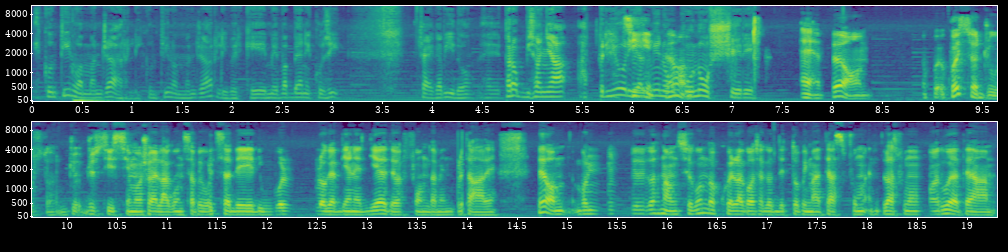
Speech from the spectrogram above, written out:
e continuo a mangiarli, continuo a mangiarli perché mi va bene così. Cioè, capito? Eh, però bisogna a priori sì, almeno però... conoscere. Eh, però questo è giusto, gi- giustissimo, cioè la consapevolezza de- di quello che avviene dietro è fondamentale. Però voglio tornare un secondo a quella cosa che ho detto prima, tra sfum- la sfumatura tra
